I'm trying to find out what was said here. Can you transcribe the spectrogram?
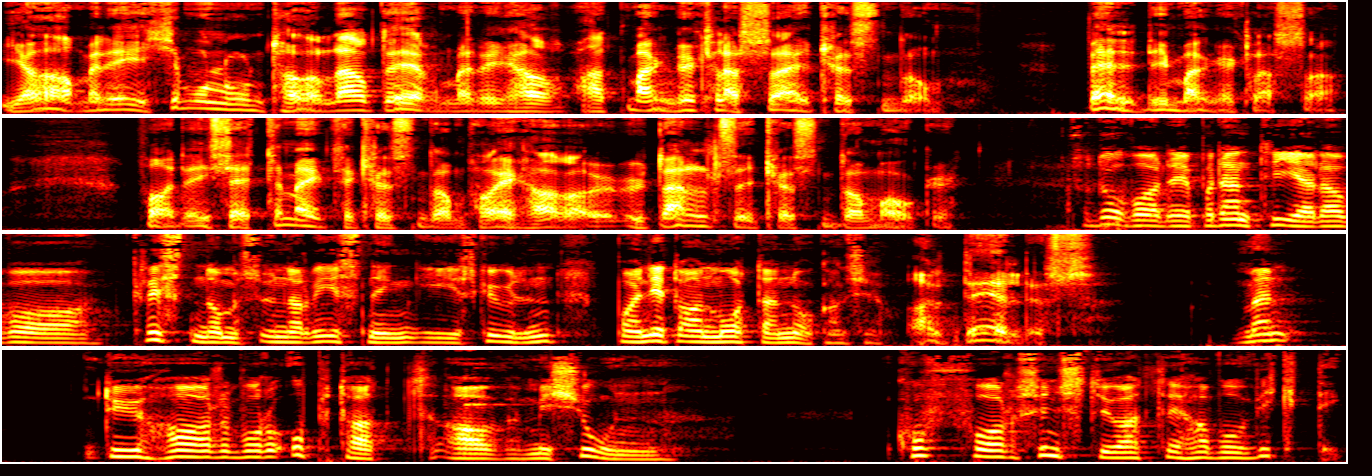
Ja, men jeg er ikke volontærlærer der, men jeg har hatt mange klasser i kristendom. Veldig mange klasser. For jeg setter meg til kristendom, for jeg har utdannelse i kristendom òg. Så da var det på den tida det var kristendomsundervisning i skolen på en litt annen måte enn nå, kanskje? Aldeles. Men du har vært opptatt av misjonen. Hvorfor syns du at det har vært viktig?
